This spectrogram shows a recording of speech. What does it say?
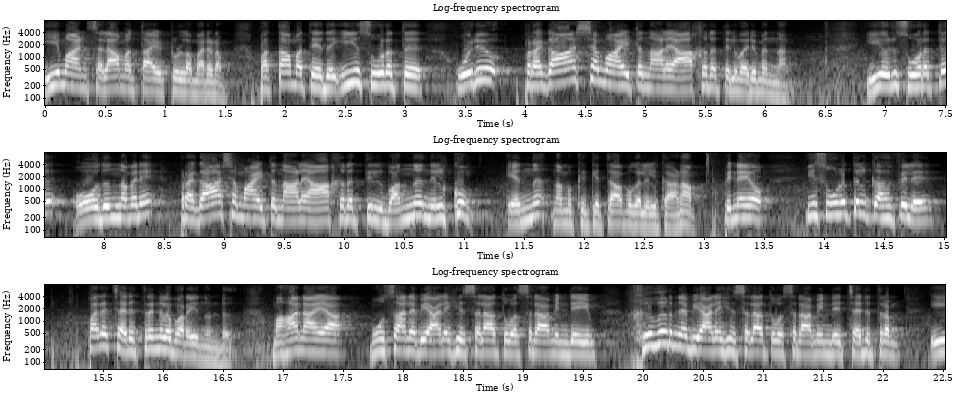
ഈമാൻ സലാമത്തായിട്ടുള്ള മരണം. പത്താമത്തേത് ഈ സൂറത്ത് ഒരു പ്രകാശമായിട്ട് നാളെ ആഹ്റത്തിൽ വരുമെന്നാണ്. ഈ ഒരു സൂറത്ത് ഓതുന്നവനെ പ്രകാശമായിട്ട് നാളെ ആഹ്റത്തിൽ വന്ന് നിൽക്കും എന്ന് നമുക്ക് കിതാബുകളിൽ കാണാം. പിന്നെയോ ഈ സൂറത്തിൽ കഹഫിൽ പല ചരിത്രങ്ങൾ പറയുന്നുണ്ട്. മഹാനായ മൂസ നബി അലഹി സ്വലാത്തു വസ്സലാമിന്റെയും ഹിദർ നബി അലഹി സ്വലാത്തു വസ്സലാമിന്റെ ചരിത്രം ഈ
